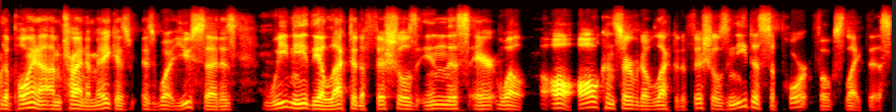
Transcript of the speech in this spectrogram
the point I'm trying to make is is what you said is we need the elected officials in this area. Well, all all conservative elected officials need to support folks like this.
